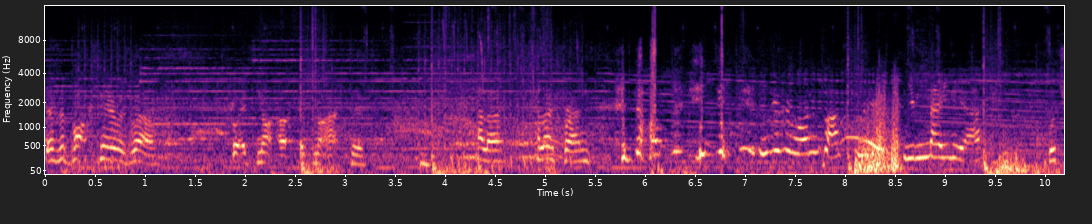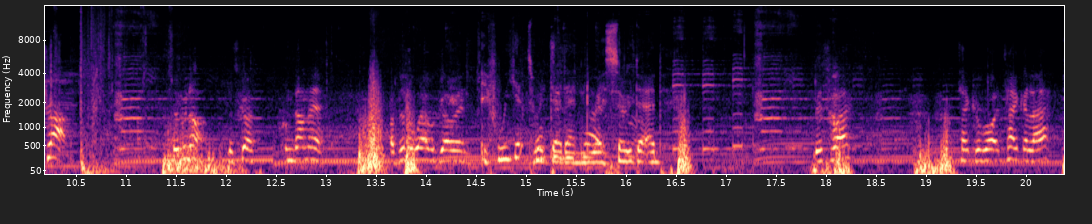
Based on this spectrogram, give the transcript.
There's a box here as well, but it's not. Uh, it's not active. Hello, hello, friend. Dom, he just, he just run past me. You maniac. We're trapped. No, we're not. Let's go. Come down here. I don't know where we're going. If we get to a dead end, he we're so dead. This way. Take a right. Take a left.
